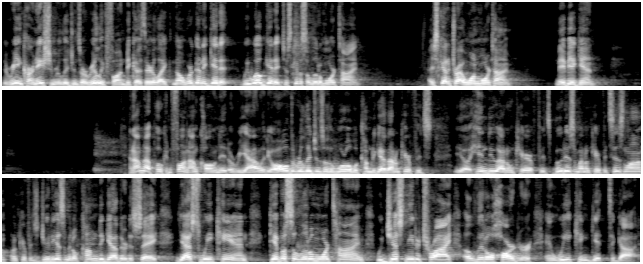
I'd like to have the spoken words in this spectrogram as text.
The reincarnation religions are really fun because they're like, no, we're going to get it. We will get it. Just give us a little more time. I just got to try one more time. Maybe again. And I'm not poking fun, I'm calling it a reality. All the religions of the world will come together. I don't care if it's you know, Hindu, I don't care if it's Buddhism, I don't care if it's Islam, I don't care if it's Judaism. It'll come together to say, yes, we can. Give us a little more time. We just need to try a little harder, and we can get to God.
